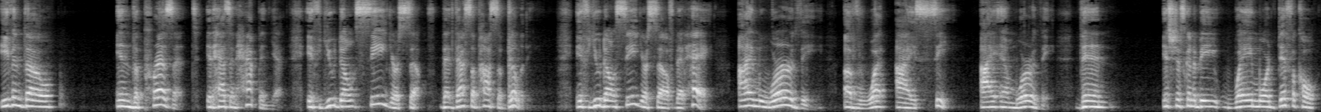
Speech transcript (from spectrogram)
even though in the present it hasn't happened yet. If you don't see yourself that that's a possibility, if you don't see yourself that, hey, I'm worthy of what I see, I am worthy, then it's just going to be way more difficult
